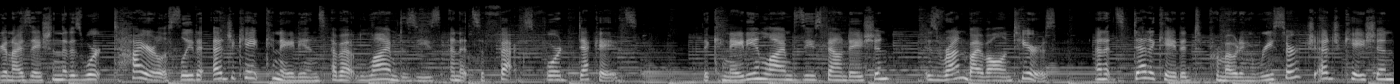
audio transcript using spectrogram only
organization that has worked tirelessly to educate Canadians about Lyme disease and its effects for decades. The Canadian Lyme Disease Foundation is run by volunteers, and it's dedicated to promoting research, education,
